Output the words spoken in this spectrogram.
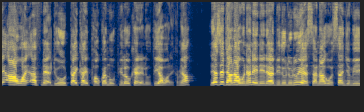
YRYF နဲ့အတူတိုက်ခိုက်ဖောက်ခွဲမှုပြုလုပ်ခဲ့တယ်လို့သိရပါတယ်ခင်ဗျာလျှက်စစ်ဌာနဝန်ထမ်းတွေအနေနဲ့ပြည်သူလူထုရဲ့ဆန္ဒကိုစန့်ကျင်ပြီး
